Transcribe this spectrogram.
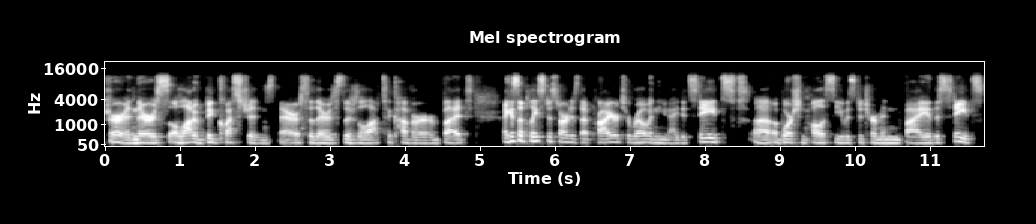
Sure, and there's a lot of big questions there, so there's there's a lot to cover. But I guess a place to start is that prior to Roe in the United States, uh, abortion policy was determined by the states.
